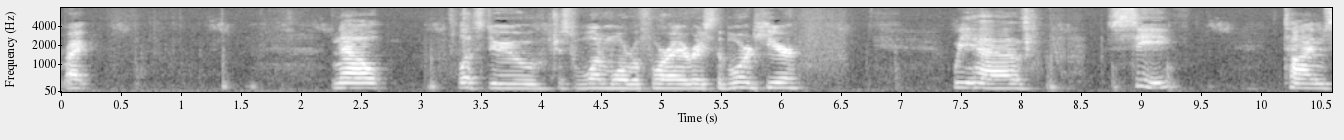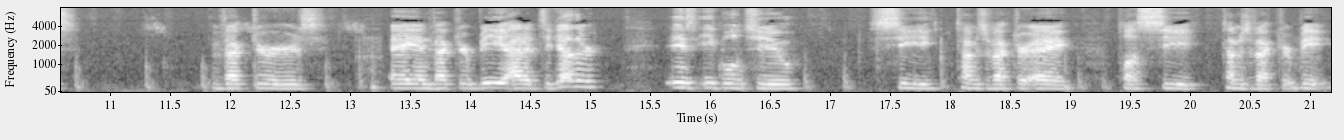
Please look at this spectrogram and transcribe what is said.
right? Now, let's do just one more before I erase the board here. We have C times vectors A and vector B added together is equal to C times vector A plus C times vector B.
